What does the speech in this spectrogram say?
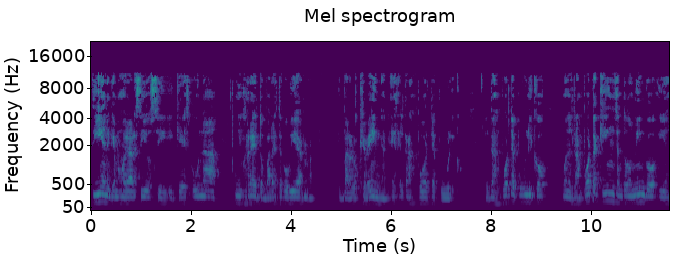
tiene que mejorar sí o sí y que es una, un reto para este gobierno y para los que vengan es el transporte público. El transporte público, bueno, el transporte aquí en Santo Domingo y en,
